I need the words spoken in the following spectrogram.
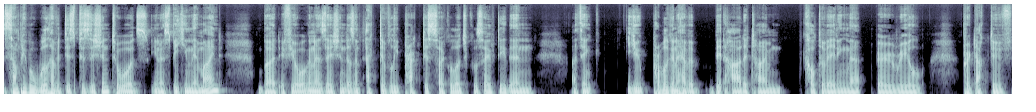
some people will have a disposition towards, you know, speaking their mind. But if your organization doesn't actively practice psychological safety, then I think you're probably going to have a bit harder time cultivating that very real, productive,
